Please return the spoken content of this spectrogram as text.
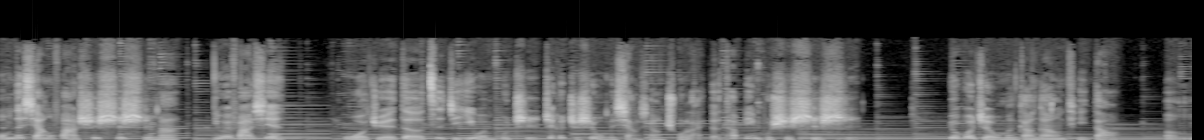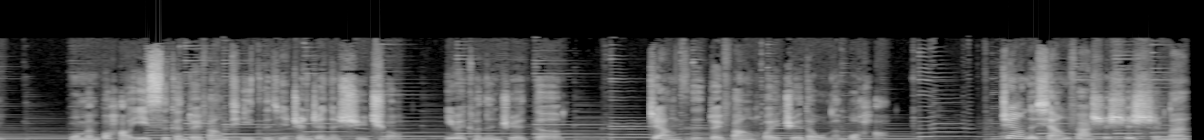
我们的想法是事实吗？你会发现，我觉得自己一文不值，这个只是我们想象出来的，它并不是事实。又或者我们刚刚提到，嗯，我们不好意思跟对方提自己真正的需求，因为可能觉得这样子对方会觉得我们不好。这样的想法是事实吗？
